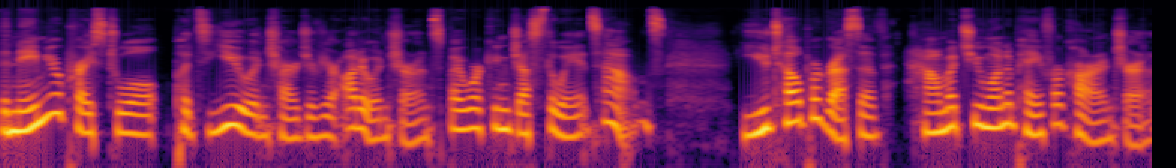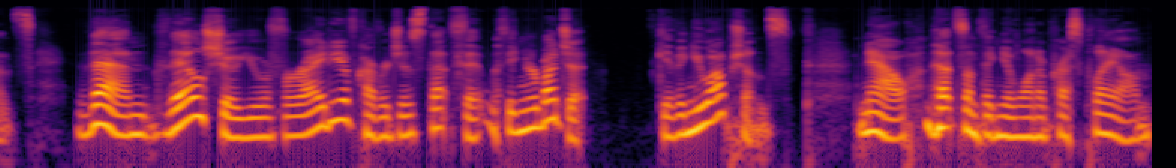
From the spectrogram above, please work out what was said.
The Name Your Price tool puts you in charge of your auto insurance by working just the way it sounds. You tell Progressive how much you want to pay for car insurance. Then they'll show you a variety of coverages that fit within your budget, giving you options. Now, that's something you'll want to press play on.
